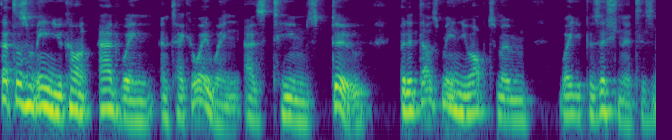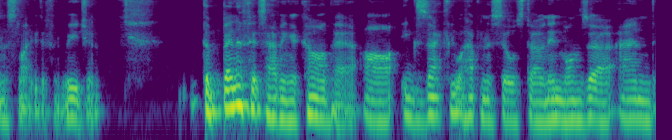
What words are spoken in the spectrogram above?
That doesn't mean you can't add wing and take away wing as teams do, but it does mean your optimum where you position it is in a slightly different region. The benefits of having a car there are exactly what happened in Silverstone, in Monza, and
